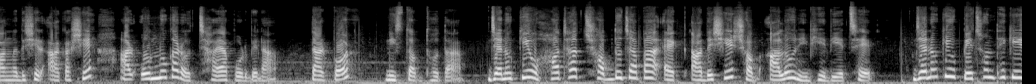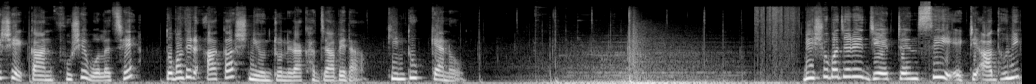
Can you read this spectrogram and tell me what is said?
বাংলাদেশের আকাশে আর অন্য কারও ছায়া পড়বে না। তারপর নিস্তব্ধতা, যেন কেউ হঠাৎ শব্দচাপা এক আদেশের সব আলো নিভিয়ে দিয়েছে। যেন কেউ পেছন থেকে এসে কান ফুসে বলেছে, তোমাদের আকাশ নিয়ন্ত্রণে রাখা যাবে না। কিন্তু কেন? বিশ্ববাজারে জে টেন সি একটি আধুনিক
